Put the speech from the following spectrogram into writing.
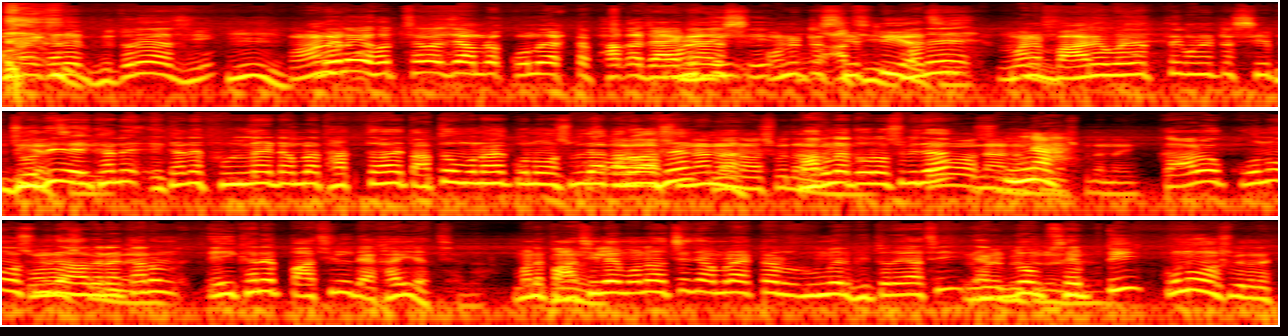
আমরা এখানে ভিতরে আছি মনেই হচ্ছে না যে আমরা কোনো একটা ফাঁকা জায়গায় অনেকটা- সেফটি মানে- আছে। মানে বাইরে বাজার থেকে অনেকটা সেফটি যদি এখানে এখানে ফুল নাইট আমরা থাকতে হয় তাতেও মনে হয় কোনো অসুবিধা কারও কোনো আছে? অসুবিধা- না, না, না, অসুবিধা হবে ভাগনা না। তোর অসুবিধা? না। কারও কোনো অসুবিধা হবে না কারণ এইখানে পাঁচিল দেখাই যাচ্ছে না। মানে পাঁচিলে মনে হচ্ছে যে আমরা একটা রুমের ভিতরে আছি একদম সেফটি কোনো অসুবিধা নেই।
